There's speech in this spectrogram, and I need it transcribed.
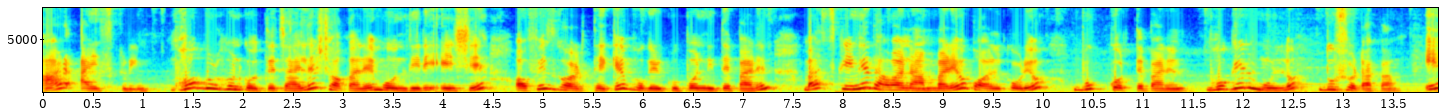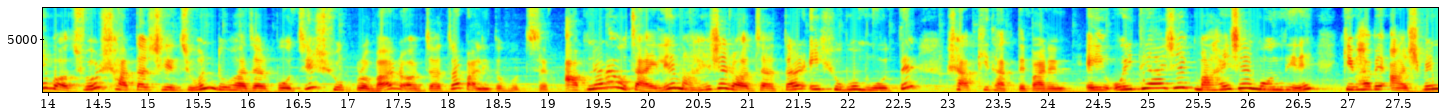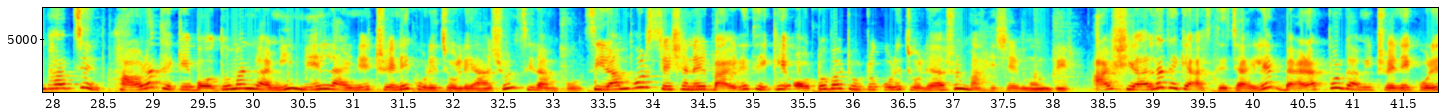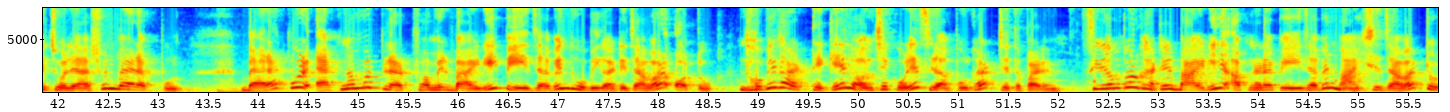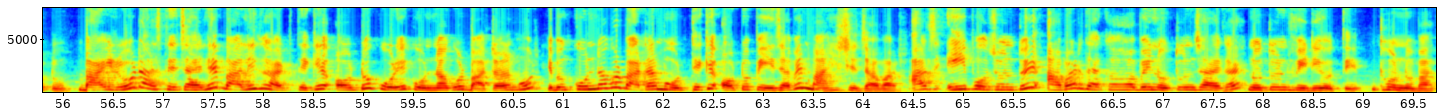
আর আইসক্রিম। ভোগ গ্রহণ করতে চাইলে সকালে মন্দিরে এসে অফিস ঘর থেকে ভোগের কুপন নিতে পারেন বা স্ক্রিনে দেওয়া নাম্বারেও কল করেও বুক করতে পারেন। ভোগের মূল্য দুশো টাকা। এবছর সাতাশে জুন দু হাজার পঁচিশ শুক্রবার রথযাত্রা পালিত হচ্ছে। আপনারাও চাইলে মাহেশের রথযাত্রার এই শুভ মুহূর্তে সাক্ষী থাকতে পারেন। এই ঐতিহাসিক মাহেশের মন্দিরে কীভাবে আসবেন ভাবছেন? হাওড়া থেকে বর্ধমানগামী মেন লাইনে ট্রেনে করে চলে আসুন শ্রীরামপুর। শ্রীরামপুর স্টেশনের বাইরে থেকে অটো বা টোটো করে চলে আসুন মাহেশের মন্দির। আর শিয়ালদা থেকে আসতে চাইলে ব্যারাকপুরগামী ট্রেনে করে চলে আসুন ব্যারাকপুর। ব্যারাকপুর এক নম্বর প্ল্যাটফর্মের বাইরেই পেয়ে যাবেন ধোবিঘাটে যাওয়ার অটো। ধোবিঘাট থেকে লঞ্চে করে শ্রীরামপুর ঘাট যেতে পারেন। শ্রীরামপুর ঘাটের বাইরেই আপনারা পেয়ে যাবেন মাহিষে যাওয়ার টোটো। বাই রোড আসতে চাইলে বালিঘাট থেকে অটো করে কন্যাগর বাটার মোড় এবং কন্যাগর বাটার মোড় থেকে অটো পেয়ে যাবেন মাহিষে যাওয়ার। আজ এই পর্যন্তই। আবার দেখা হবে নতুন জায়গায়, নতুন ভিডিওতে। ধন্যবাদ।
